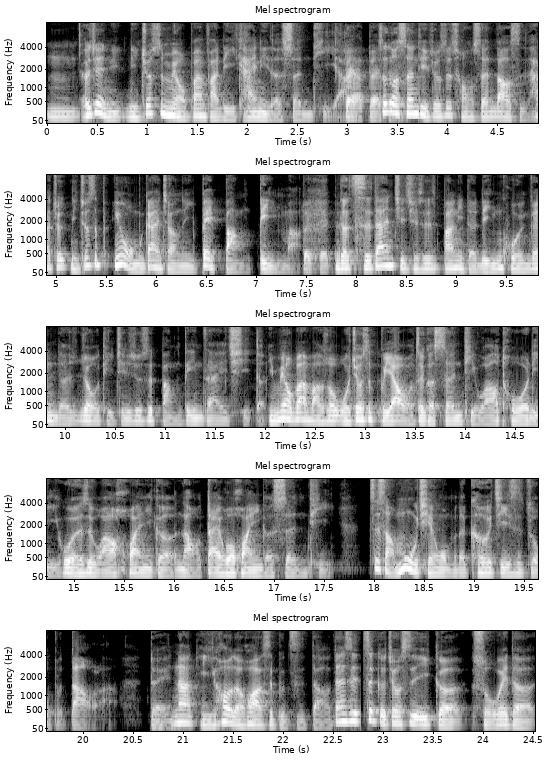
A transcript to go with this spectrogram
嗯，而且你你就是没有办法离开你的身体啊。对啊，对，这个身体就是从生到死，它就你就是因为我们刚才讲的，你被绑定嘛。对对，对，你的磁单极其实把你的灵魂跟你的肉体其实就是绑定在一起的，你没有办法说我就是不要我这个身体，我要脱离，或者是我要换一个脑袋或换一个身体。至少目前我们的科技是做不到啦。对，那以后的话是不知道，但是这个就是一个所谓的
